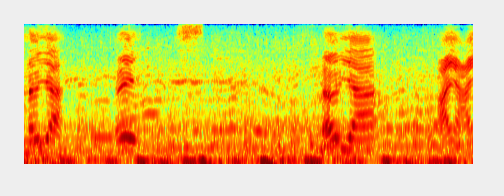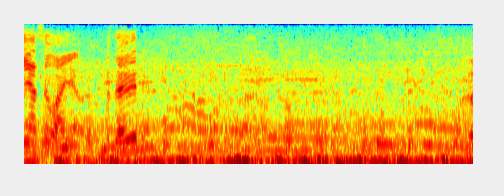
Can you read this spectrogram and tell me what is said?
નવિયા? એ. નવિયા? અહીંયા અહીંયા શું અહીંયા મજા આવી ને? તો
